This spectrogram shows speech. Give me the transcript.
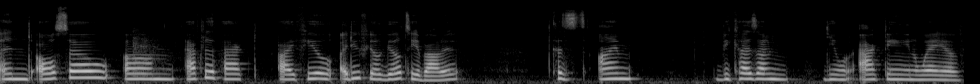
And also, um, after the fact, I feel I do feel guilty about it because I'm because I'm you know, acting in a way of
